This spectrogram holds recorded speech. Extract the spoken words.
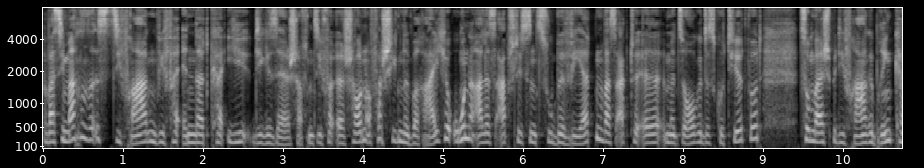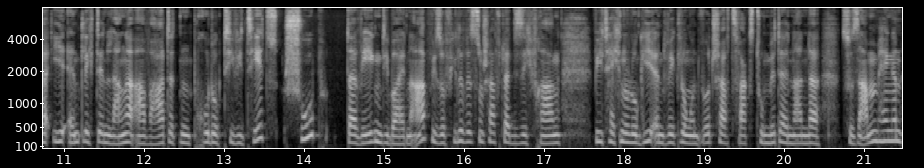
Was sie machen, ist, sie fragen, wie verändert KI die Gesellschaft? Und sie äh, schauen auf verschiedene Bereiche, ohne alles abschließend zu bewerten was aktuell mit Sorge diskutiert wird. Zum Beispiel die Frage, bringt KI endlich den lange erwarteten Produktivitätsschub? Da wägen die beiden ab, wie so viele Wissenschaftler, die sich fragen, wie Technologieentwicklung und Wirtschaftswachstum miteinander zusammenhängen.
